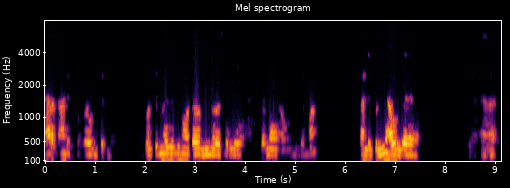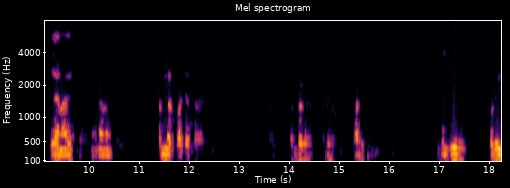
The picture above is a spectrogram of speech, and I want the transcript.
யாரை கான்டாக்ட் பண்ணுறவங்க தெரியல. ஒரு திருநெல்வேலி மாவட்டம் மீனவசரி தெரிய அவங்க மூலியமாக கான்டாக்ட் பண்ணி அவங்க என்னென்ன தமிழ்நாடு பாஜக தமிழக கான்டாக்ட் வந்து உதவி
